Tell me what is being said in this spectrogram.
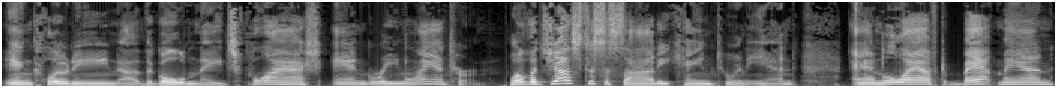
including uh, the Golden Age Flash and Green Lantern. Well, the Justice Society came to an end and left Batman,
